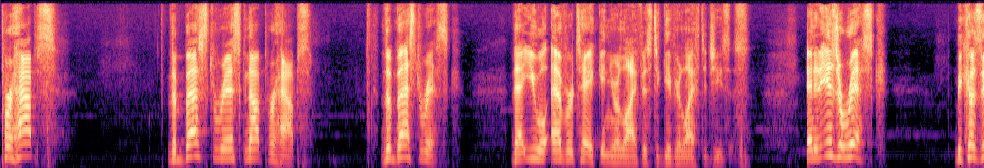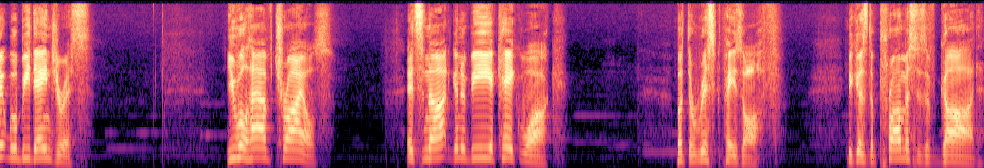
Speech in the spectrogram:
Perhaps the best risk, not perhaps, the best risk that you will ever take in your life is to give your life to Jesus. And it is a risk because it will be dangerous. You will have trials. It's not going to be a cakewalk, but the risk pays off because the promises of God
